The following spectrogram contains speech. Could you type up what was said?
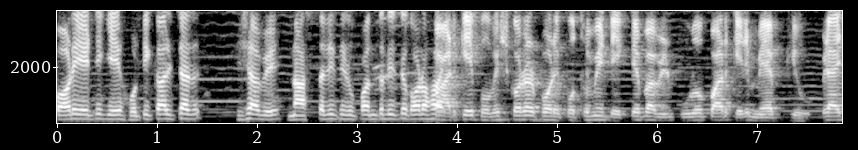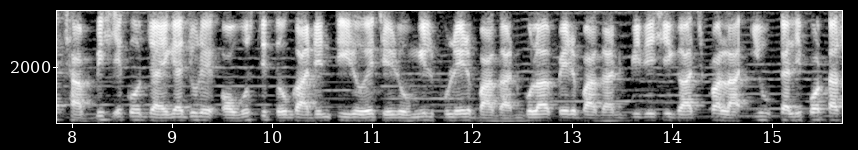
পরে এটিকে হর্টিকালচার হিসাবে নার্সারিতে রূপান্তরিত করা হয়। পার্কে প্রবেশ করার পরে প্রথমে দেখতে পাবেন পুরো পার্কের ম্যাপ ভিউ। প্রায় ছাব্বিশ একর জায়গা জুড়ে অবস্থিত গার্ডেনটি রয়েছে রঙিন ফুলের বাগান, গোলাপের বাগান, বিদেশি গাছপালা, ইউক্যালিপটাস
